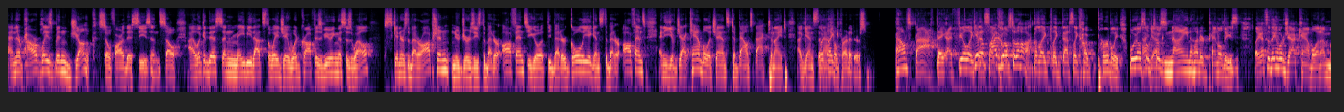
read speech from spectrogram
And their power play's been junk so far this season. So I look at this and maybe that's the way Jay Woodcroft is viewing this as well. Skinner's the better option. New Jersey's the better offense. You go with the better goalie against the better offense, and you give Jack Campbell a chance to bounce back tonight against the But, Nashville like, Predators. Bounce back. They I feel like Give that's five like goals to the Hawks. But like like that's like hyperbole. But we also took 900 penalties. Like that's the thing about Jack Campbell and I'm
